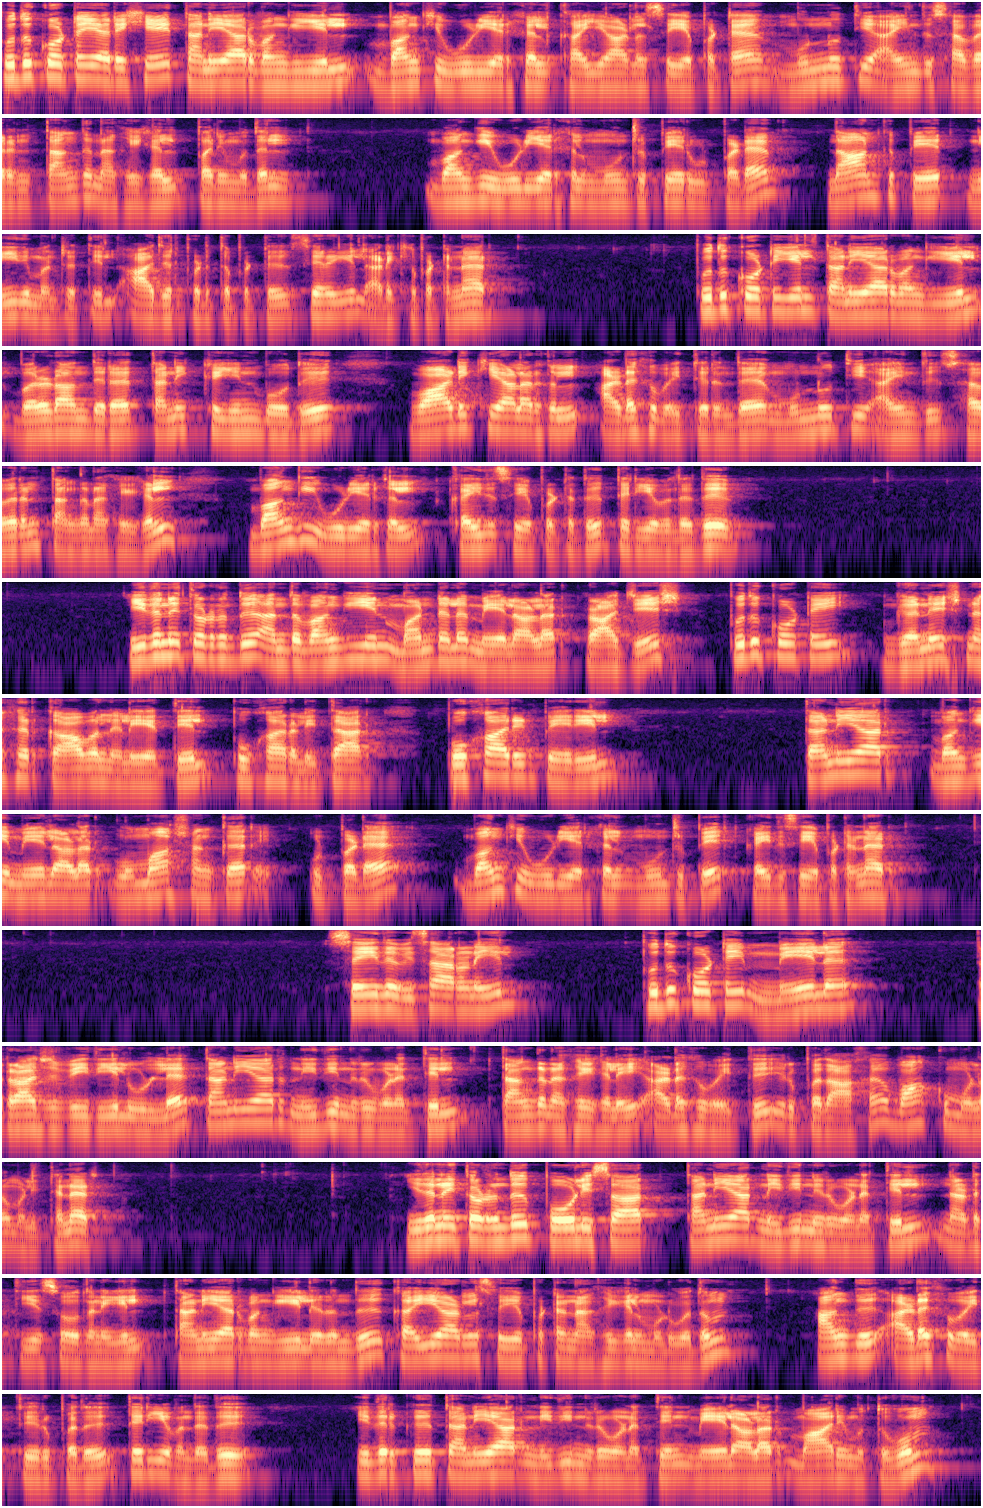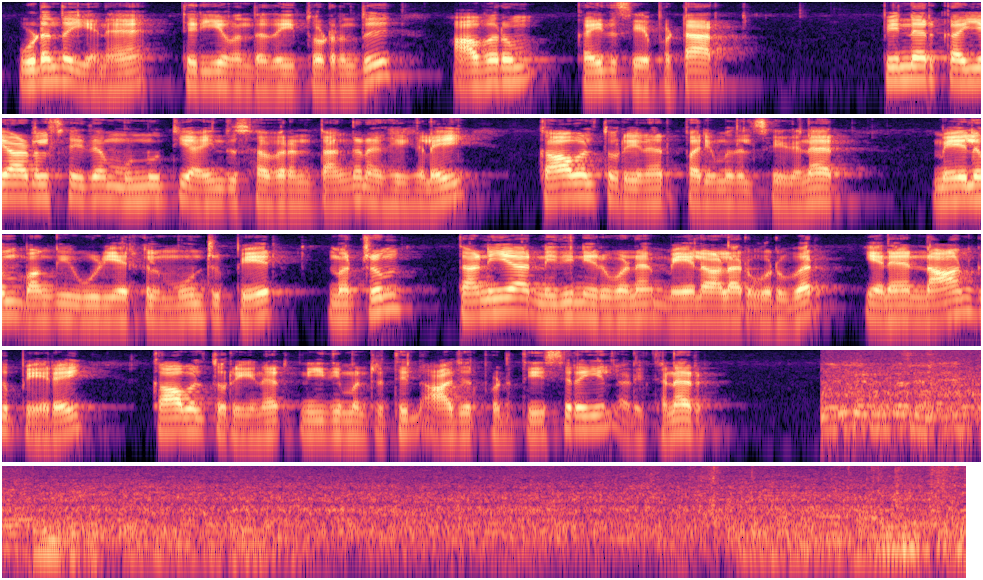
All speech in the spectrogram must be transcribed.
புதுக்கோட்டை அருகே தனியார் வங்கியில் வங்கி ஊழியர்கள் கையாடல் செய்யப்பட்ட முன்னூற்றி ஐந்து சவரன் தங்க நகைகள் பறிமுதல். வங்கி ஊழியர்கள் மூன்று பேர் உட்பட நான்கு பேர் நீதிமன்றத்தில் ஆஜர்படுத்தப்பட்டு சிறையில் அடைக்கப்பட்டனர். புதுக்கோட்டையில் தனியார் வங்கியில் வருடாந்திர தணிக்கையின் போது வாடிக்கையாளர்கள் அடகு வைத்திருந்த முன்னூற்றி ஐந்து சவரன் தங்க நகைகள் வங்கி ஊழியர்கள் கைது செய்யப்பட்டது தெரியவந்தது. இதனைத் தொடர்ந்து அந்த வங்கியின் மண்டல மேலாளர் ராஜேஷ் புதுக்கோட்டை கணேஷ் நகர் காவல் நிலையத்தில் புகார் அளித்தார். புகாரின் பேரில் தனியார் வங்கி மேலாளர் உமா சங்கர் உட்பட வங்கி ஊழியர்கள் மூன்று பேர் கைது செய்யப்பட்டனர். செய்த விசாரணையில் புதுக்கோட்டை மேல ராஜவீதியில் உள்ள தனியார் நிதி நிறுவனத்தில் தங்க நகைகளை அடகு வைத்து இருப்பதாக வாக்குமூலம் அளித்தனர். இதனைத் தொடர்ந்து போலீசார் தனியார் நிதி நிறுவனத்தில் நடத்திய சோதனையில் தனியார் வங்கியில் இருந்து கையாடல் செய்யப்பட்ட நகைகள் முழுவதும் அங்கு அடகு வைத்து இருப்பது தெரியவந்தது. இதற்கு தனியார் நிதி நிறுவனத்தின் மேலாளர் மாரிமுத்துவும் உடந்தை என தெரியவந்ததை தொடர்ந்து அவரும் கைது செய்யப்பட்டார். பின்னர் கையாடல் செய்த முன்னூற்றி ஐந்து சவரன் தங்க நகைகளை காவல்துறையினர் பறிமுதல் செய்தனர். மேலும் வங்கி ஊழியர்கள் மூன்று பேர் மற்றும் தனியார் நிதி நிறுவன மேலாளர் ஒருவர் என நான்கு பேரை காவல்துறையினர் நீதிமன்றத்தில் ஆஜர்படுத்தி சிறையில் அடைத்தனர்.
